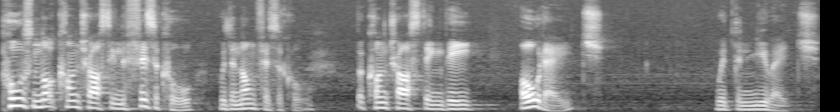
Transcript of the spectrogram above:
Paul's not contrasting the physical with the non physical, but contrasting the old age with the new age.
